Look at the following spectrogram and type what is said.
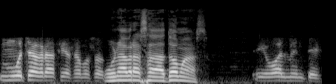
Muchas gracias a vosotros. Una abraçada, Thomas. Igualmente.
